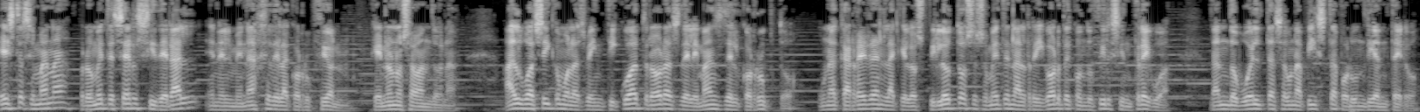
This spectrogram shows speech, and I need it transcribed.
Esta semana promete ser sideral en el menaje de la corrupción, que no nos abandona. Algo así como las 24 horas de Le Mans del corrupto, una carrera en la que los pilotos se someten al rigor de conducir sin tregua, dando vueltas a una pista por un día entero.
